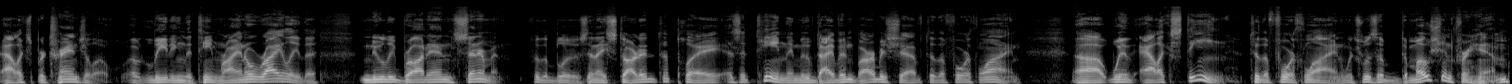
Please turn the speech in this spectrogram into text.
Alex Pietrangelo, uh, leading the team. Ryan O'Reilly, the newly brought in centerman for the Blues, and they started to play as a team. They moved Ivan Barbashev to the fourth line, uh, with Alex Steen to the fourth line, which was a demotion for him.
